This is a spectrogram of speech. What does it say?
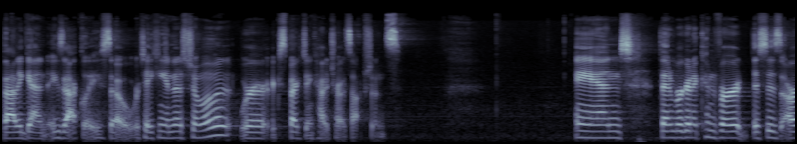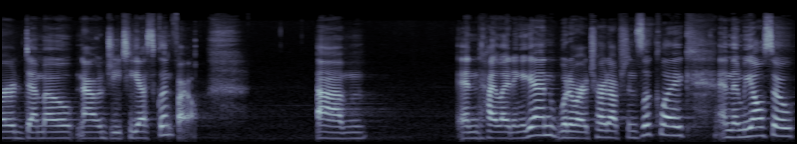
that again, exactly. So we're taking an HTML element, we're expecting HighCharts options. And then we're going to convert, this is our demo now GTS glint file. Um, and highlighting again, what do our chart options look like? And then we also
